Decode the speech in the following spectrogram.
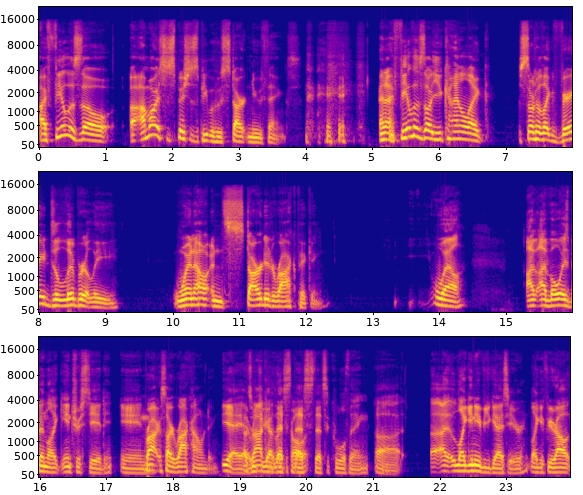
I feel as though uh, I'm always suspicious of people who start new things. and I feel as though you kind of like, sort of like very deliberately went out and started rock picking. Well, I've I've always been like interested in Rock, sorry, rock hounding. Yeah, yeah, That's rock. like that's that's it. that's a cool thing. Uh, I, like any of you guys here, like if you're out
